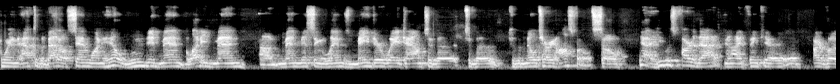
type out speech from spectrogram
when after the Battle of San Juan Hill, wounded men, bloodied men, um, men missing limbs made their way down to the to the to the military hospital. So yeah, he was part of that, and I think uh, part of a,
